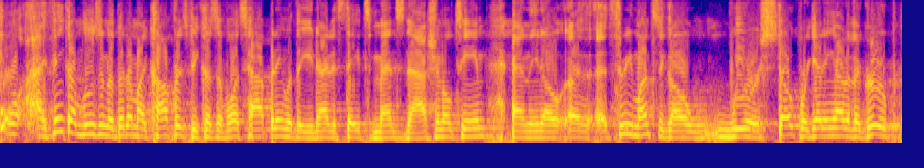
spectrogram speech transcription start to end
Well, I think I'm losing a bit of my confidence because of what's happening with the United States men's national team. And, you know, uh, uh, three months ago, we were stoked we're getting out of the group.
